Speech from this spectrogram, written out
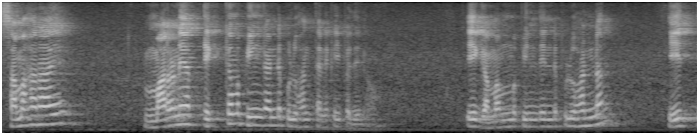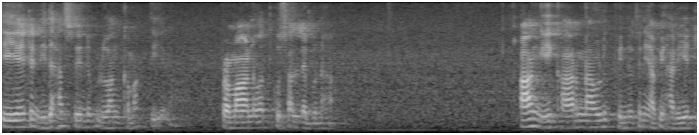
සමහර අය මරණයත් එක්කම පින් ගන්න පුළුවන් තැනක ඉපදෙනවා. ඒ ගමම්ම පින් දෙන්න පුළුවන් නම් ඒත් ඒ ඇයට නිදහස් වෙන්න පුළුවන්කමක් තියෙනවා. ප්‍රමාණවත් කුසල් ලැබුණා. ආන් ඒ කාරණාවලුත් පින්නතනේ අපි හරියට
